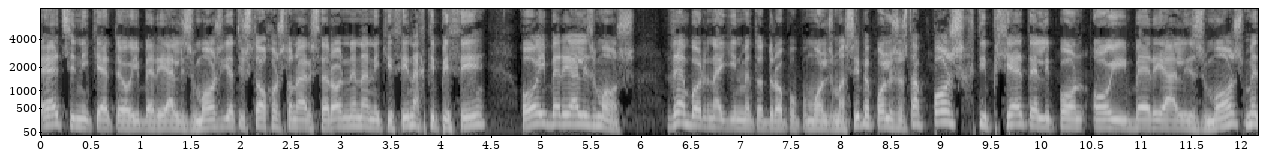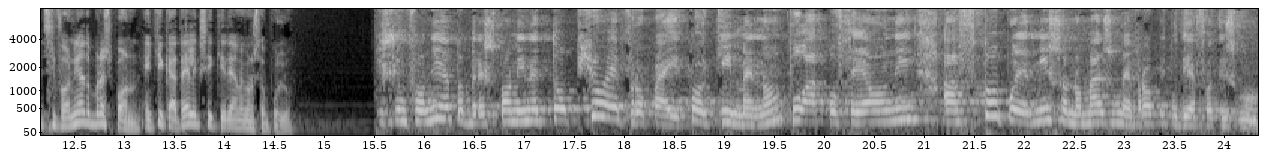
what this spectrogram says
έτσι νικέται ο υπεριαλισμός, γιατί στόχος των αριστερών είναι να νικηθεί, να χτυπηθεί ο υπεριαλισμός. Δεν μπορεί να γίνει με τον τρόπο που μόλις μας είπε, πολύ σωστά. Πώς χτυπιέται λοιπόν ο υπεριαλισμός με τη Συμφωνία των Πρεσπών. Εκεί κατέληξε η κυρία Αναγνωστοπούλου. Η Συμφωνία των Πρεσπών είναι το πιο ευρωπαϊκό κείμενο που αποθεώνει αυτό που εμείς ονομάζουμε Ευρώπη του διαφωτισμού.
